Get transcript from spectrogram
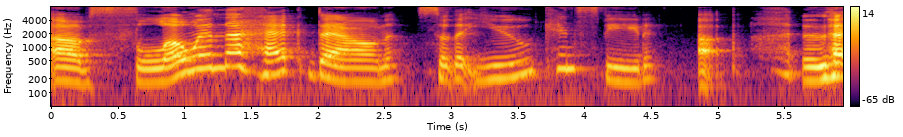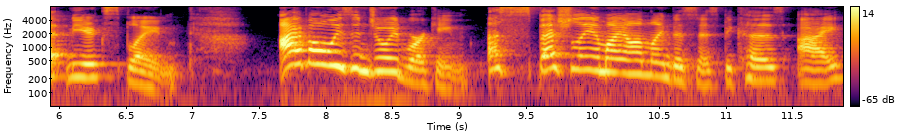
of slowing the heck down so that you can speed up. Let me explain. I've always enjoyed working, especially in my online business, because I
